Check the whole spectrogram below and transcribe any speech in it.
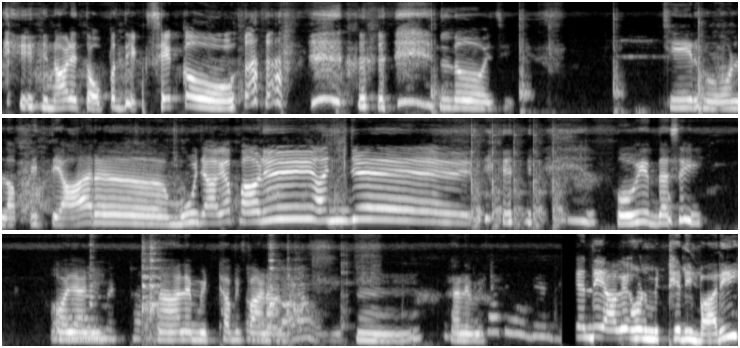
ਨਾਲੇ ਧੁੱਪ ਦੇਖ ਸੇਕੋ। ਲੋ ਜੀ। ਖੀਰ ਹੋਣ ਲੱਪੀ ਤਿਆਰ। ਮੂੰਹ ਜਾ ਗਿਆ ਪਾਣੀ ਅੰਜੇ। ਹੋ ਗਈ ਸਹੀ। ਹੋ ਜਾਣੀ। ਹਲੇ ਮਿੱਠਾ ਵੀ ਪਾਣਾ। ਹੂੰ ਹਲੇ ਮਿੱਠਾ। ਕਹਿੰਦੇ ਆ ਗਏ ਹੁਣ ਮਿੱਠੇ ਦੀ ਬਾਰੀ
